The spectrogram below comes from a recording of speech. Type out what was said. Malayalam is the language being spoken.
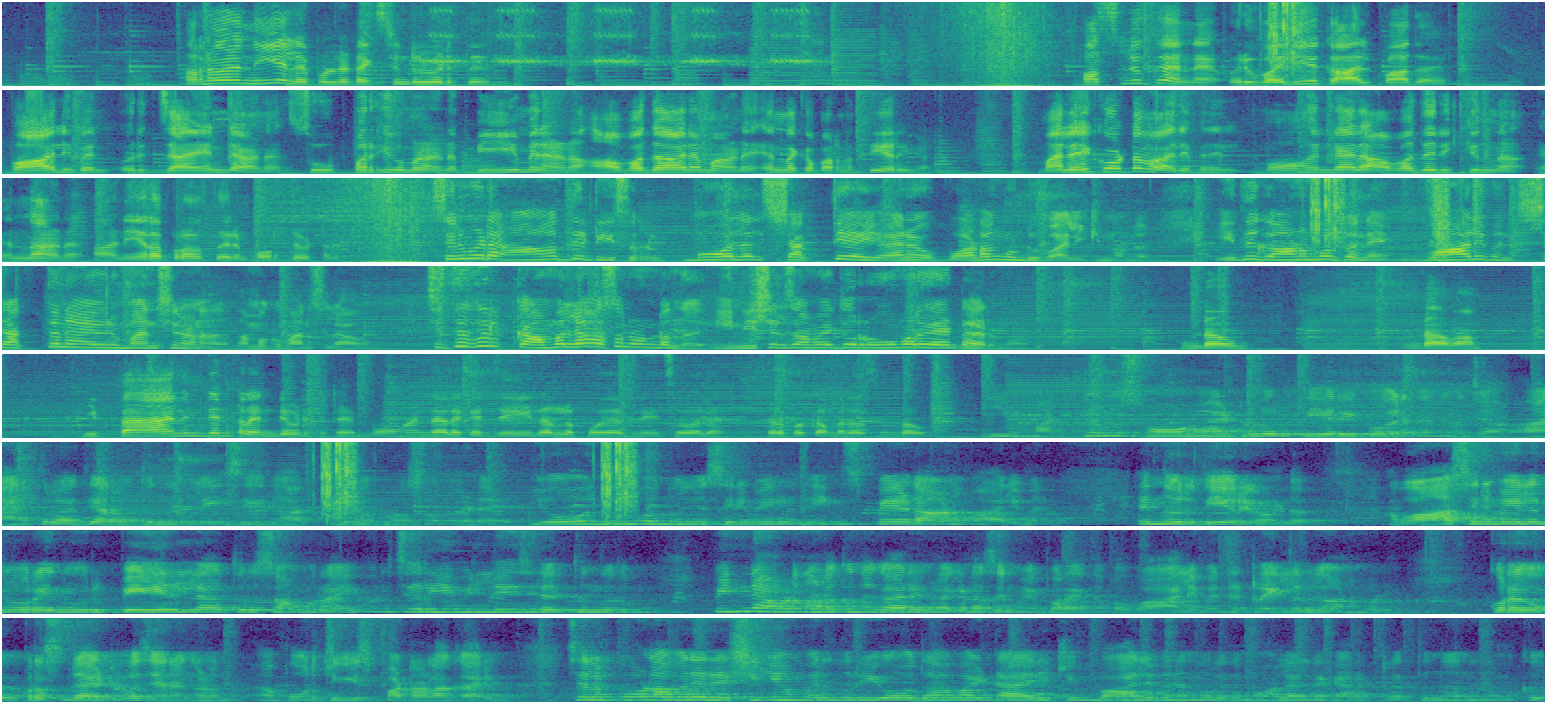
പറഞ്ഞ പോലെ നീയല്ലേ പുള്ളിയുടെ ടെക്സ്റ്റ് ഇന്റർവ്യൂ എടുത്ത്? ഫസ്റ്റ് ലുക്ക് തന്നെ ഒരു വലിയ കാൽപാതമായിരുന്നു വാലിബൻ ഒരു ജയന്റ് ആണ് സൂപ്പർ ഹ്യൂമൻ ആണ് ഭീമനാണ് അവതാരമാണ് എന്നൊക്കെ പറഞ്ഞ തിയറികൾ. മലയക്കോട്ട വാലിബനിൽ മോഹൻലാൽ അവതരിക്കുന്ന എന്നാണ് അണിയറ പ്രവർത്തകരും പുറത്തുവിട്ടത്. സിനിമയുടെ ആദ്യ ടീസറിൽ മോഹൻലാൽ ശക്തിയായി ആരോ വടം കൊണ്ട് വലിക്കുന്നുണ്ട്. ഇത് കാണുമ്പോൾ തന്നെ വാലിബൻ ശക്തനായ ഒരു മനുഷ്യനാണെന്ന് നമുക്ക് മനസ്സിലാവും. ചിത്രത്തിൽ കമൽഹാസൻ ഉണ്ടെന്ന് ഇനീഷ്യൽ സമയത്ത് റൂമർ കേട്ടായിരുന്നു. ഉണ്ടാവും. ഉണ്ടാവാം. ഈ പാൻ ഇന്ത്യൻ ട്രെൻഡ് പിടിച്ചിട്ടേ. മോഹൻലാലൊക്കെ ജയിലറിൽ പോയി അഭിനയിച്ച പോലെ ചിലപ്പോൾ കമലാസ് ഉണ്ടാവും. ഈ മറ്റൊരു സ്ട്രോങ് ആയിട്ടുള്ള ഒരു തിയറി ഇപ്പോൾ വരുന്നതെന്ന് വെച്ചാൽ ആയിരത്തി തൊള്ളായിരത്തി അറുപത്തൊന്ന് റിലീസ് ചെയ്ത അക്കീര ക്രോസോവയുടെ യോജിമ്പോ എന്ന് പറഞ്ഞ സിനിമയിൽ നിന്ന് ഇൻസ്പയർഡ് ആണ് വാലിബൻ എന്നൊരു തിയറി ഉണ്ട്. അപ്പോൾ ആ സിനിമയിൽ എന്ന് പറയുന്ന ഒരു പേരില്ലാത്തൊരു സമുറായി ഒരു ചെറിയ വില്ലേജിൽ എത്തുന്നതും പിന്നെ അവിടെ നടക്കുന്ന കാര്യങ്ങളൊക്കെയാണ് ആ സിനിമയിൽ പറയുന്നത്. അപ്പോൾ വാലിബന്റെ ട്രെയിലർ കാണുമ്പോഴും കുറേ ഒപ്രസ്ഡ് ആയിട്ടുള്ള ജനങ്ങളും പോർച്ചുഗീസ് പട്ടാളക്കാരും ചിലപ്പോൾ അവരെ രക്ഷിക്കാൻ വരുന്ന ഒരു യോദ്ധാവായിട്ടായിരിക്കും ബാലുവൻ എന്ന് പറയുന്ന മോഹൻലാലിന്റെ ക്യാരക്ടർ എത്തുന്നതെന്ന് നമുക്ക്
